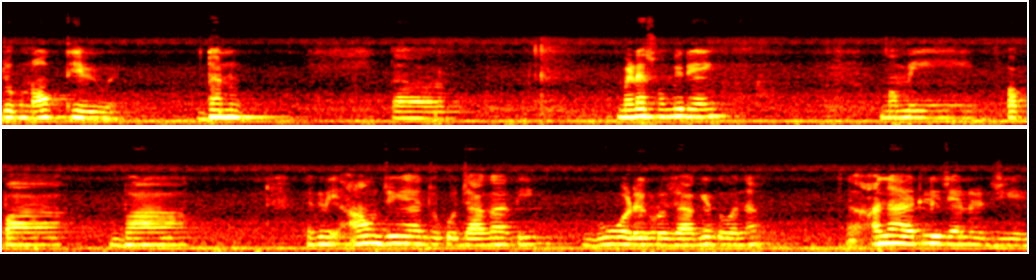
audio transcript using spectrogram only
જોક નોક થેવી હોય, ધનુ. તો મેણે સોમીરી આવી મમ્મી, પપ્પા, ભા, એકડી આવું જઈએ આ જોકો જાગાતી ગુવડ એકડો જાગે તો અના અના એટલી જ એનર્જી એ.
